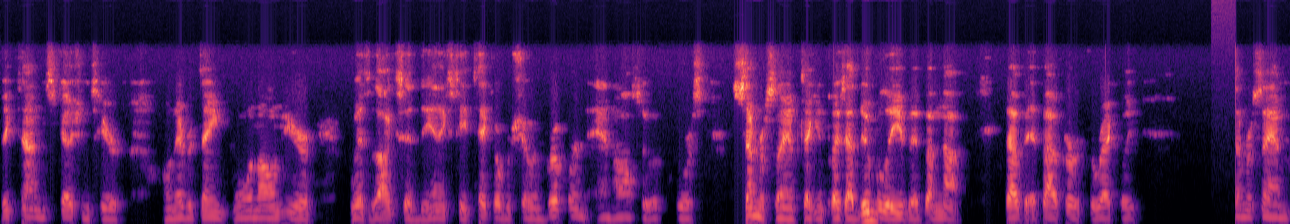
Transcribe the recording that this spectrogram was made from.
big time discussions here on everything going on here with, like I said, the NXT Takeover show in Brooklyn, and also, of course, SummerSlam taking place. I do believe, if I'm not, if I've, if I've heard correctly, SummerSlam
